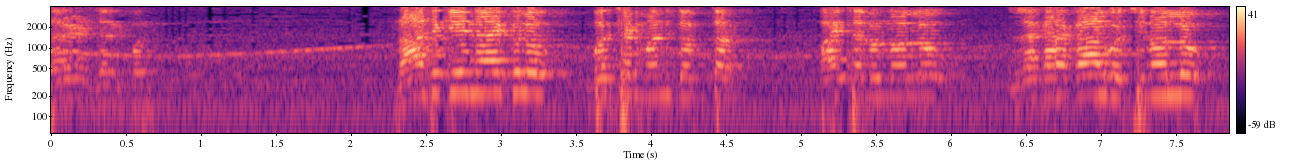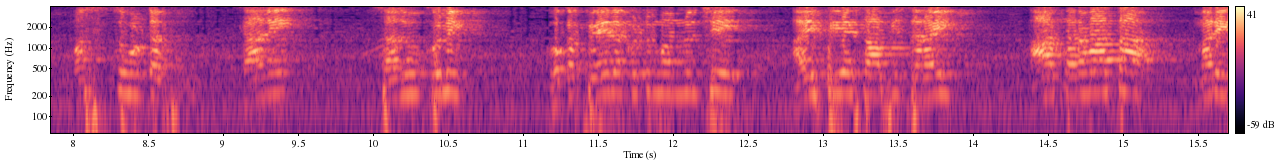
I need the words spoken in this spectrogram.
జరగండి జరిగిపోయింది రాజకీయ నాయకులు బొచ్చడి మంది దొరుకుతారు. పైసలు ఉన్నోళ్ళు రకరకాలుగా వచ్చిన వాళ్ళు మస్తు ఉంటారు. కానీ చదువుకుని ఒక పేద కుటుంబం నుంచి ఐపీఎస్ ఆఫీసర్ అయి ఆ తర్వాత మరి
